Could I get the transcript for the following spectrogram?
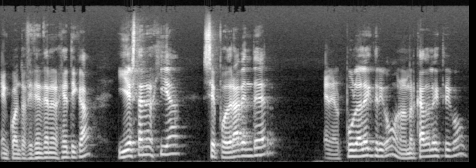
en cuanto a eficiencia energética y esta energía se podrá vender en el pool eléctrico o en el mercado eléctrico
